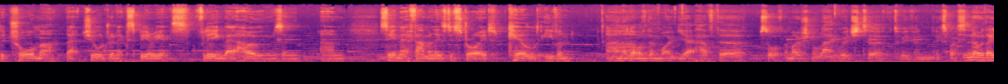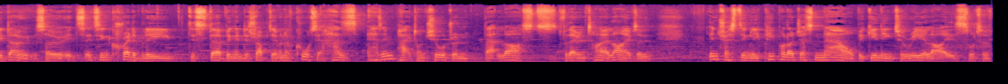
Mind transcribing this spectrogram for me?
the trauma that children experience fleeing their homes and um, seeing their families destroyed, killed, even. And a lot of um, them won't yet have the sort of emotional language to, to even express it. No, they don't. So it's it's incredibly disturbing and disruptive, and of course it has it has impact on children that lasts for their entire lives. So, interestingly, people are just now beginning to realise, sort of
